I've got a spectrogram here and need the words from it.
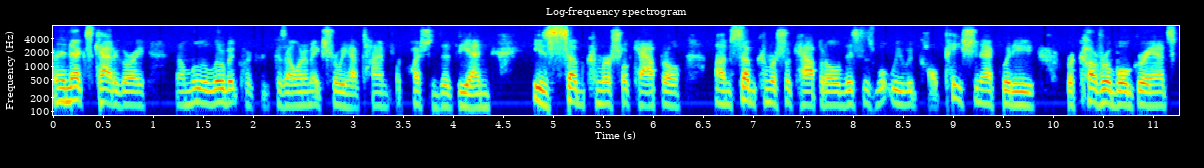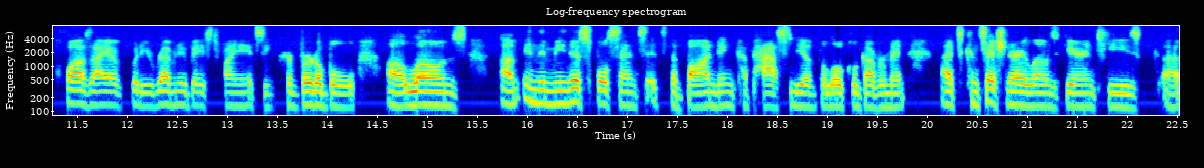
And the next category, and I'll move a little bit quicker because I want to make sure we have time for questions at the end, is sub-commercial capital. Um, sub-commercial capital, this is what we would call patient equity, recoverable grants, quasi-equity, revenue-based financing, convertible uh, loans. Um, in the municipal sense, it's the bonding capacity of the local government. Uh, it's concessionary loans, guarantees, uh,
